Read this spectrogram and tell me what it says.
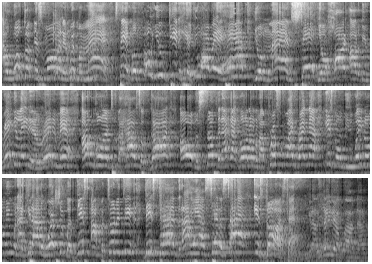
I woke up this morning with my mind saying, before you get here, you already have your mind set. Your heart ought to be regulated and ready, man. I'm going to the house of God. All the stuff that I got going on in my personal life right now, it's going to be waiting on me when I get out of worship. But this opportunity, this time that I have set aside, is God's time. You gotta stay there a while now.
